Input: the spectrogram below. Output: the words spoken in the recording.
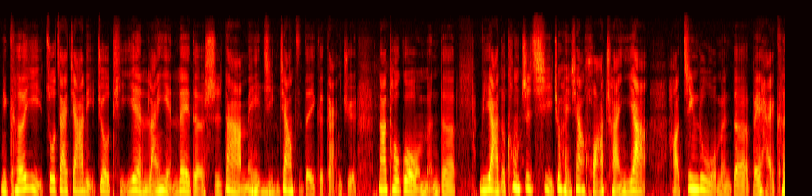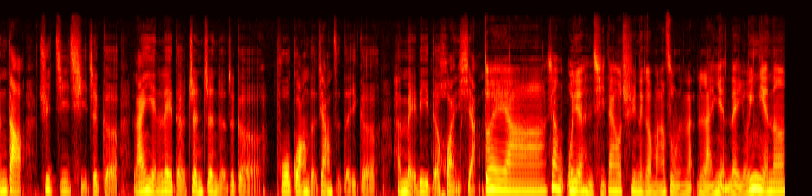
你可以坐在家里就体验蓝眼泪的十大美景这样子的一个感觉。那透过我们的 VR 的控制器，就很像划船一样，好进入我们的北海坑道，去激起这个蓝眼泪的阵阵的这个。波光的这样子的一个很美丽的幻象，对呀、像我也很期待要去那个马祖蓝蓝眼泪。有一年呢，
